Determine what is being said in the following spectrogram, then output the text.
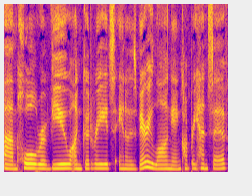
um, whole review on Goodreads, and it was very long and comprehensive,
